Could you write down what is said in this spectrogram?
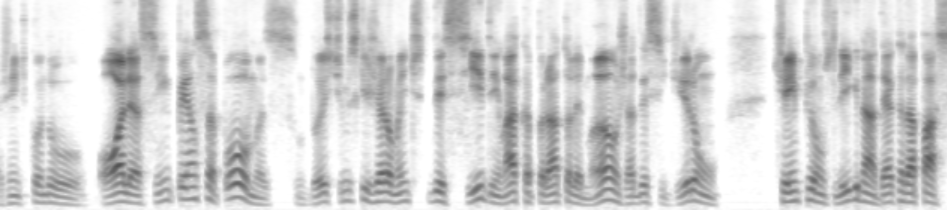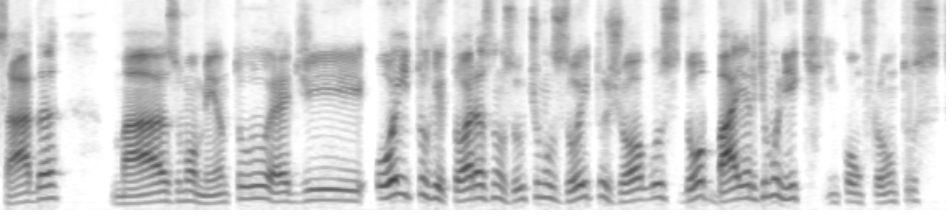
A gente quando olha assim pensa, pô, mas dois times que geralmente decidem lá campeonato alemão, já decidiram Champions League na década passada, mas o momento é de oito vitórias nos últimos oito jogos do Bayern de Munique em confrontos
